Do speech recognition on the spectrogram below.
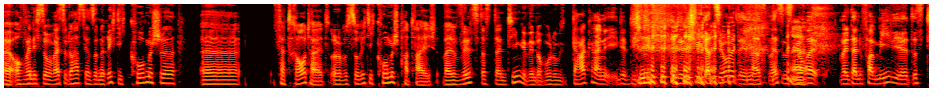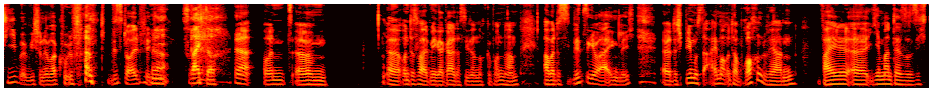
Äh, auch wenn ich so, weißt du, du hast ja so eine richtig komische äh, Vertrautheit oder du bist so richtig komisch parteiisch, weil du willst, dass dein Team gewinnt, obwohl du gar keine Identifikation mit denen hast. Weißt du, es ist Ja. nur weil, weil deine Familie das Team irgendwie schon immer cool fand, bist du halt für Ja, das reicht doch. die. Ja, und ähm, äh, und das war halt mega geil, dass die dann noch gewonnen haben. Aber das Witzige war eigentlich, äh, das Spiel musste einmal unterbrochen werden, weil äh, jemand, der so sich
